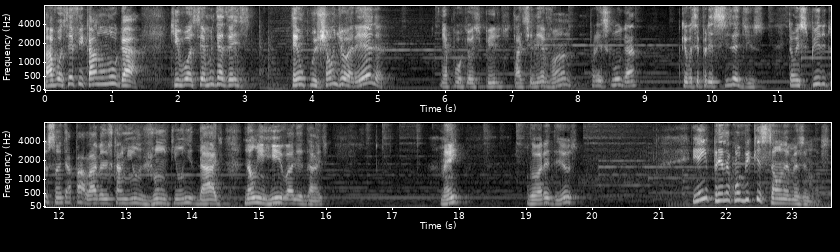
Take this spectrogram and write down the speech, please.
Mas você ficar num lugar que você muitas vezes tem um puxão de orelha, é porque o Espírito está te levando para esse lugar. Porque você precisa disso. Então o Espírito Santo e a palavra eles caminham juntos, em unidade, não em rivalidade. Amém? Glória a Deus. E em plena convicção, né, meus irmãos?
